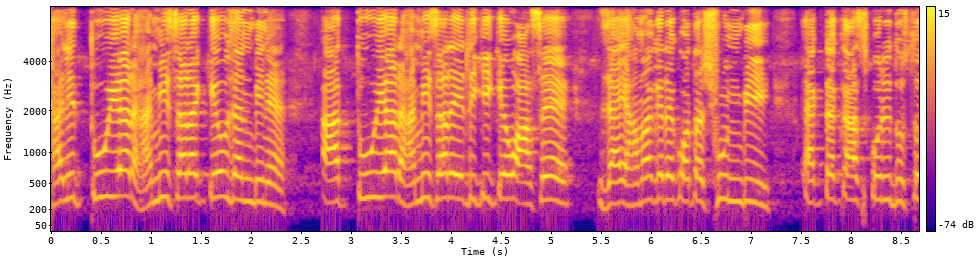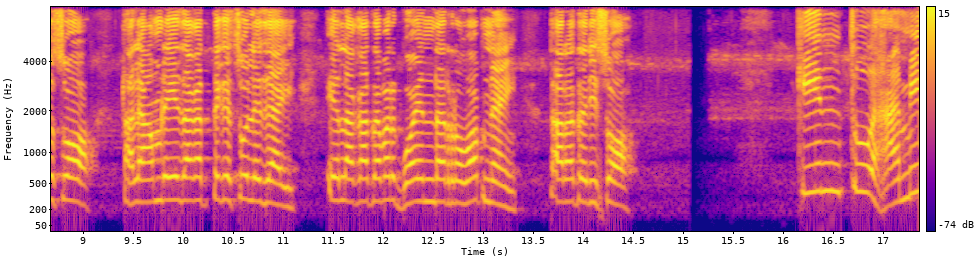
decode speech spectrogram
খালি তুই আর আমি ছাড়া কেউ জানবি না। আর তুই আর আমি ছাড়া এদিকে কেউ আসে যাই আমাকে রে কথা শুনবি। একটা কাজ করি দুস্থ চ। তাহলে আমরা এই জায়গার থেকে চলে যাই। এলাকাতে আবার গোয়েন্দার অভাব নাই। তাড়াতাড়ি চ। কিন্তু আমি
